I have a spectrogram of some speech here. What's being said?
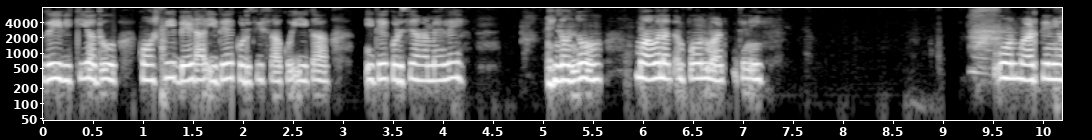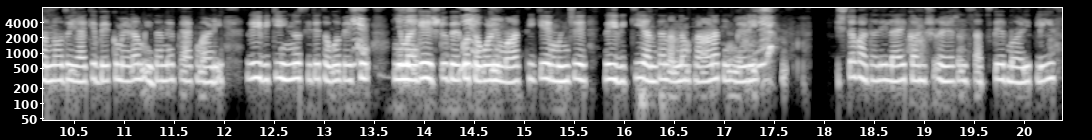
ರೀ ವಿಕಿ ಅದು ಕಾಸ್ಟ್ಲಿ ಬೇಡ, ಇದೇ ಕೊಡಿಸಿ, ಸಾಕು. ಈಗ ಇದೇ ಕೊಡಿಸಿ, ಆಮೇಲೆ ಇನ್ನೊಂದು ಮಾವನ ಫೋನ್ ಮಾಡ್ತೀನಿ. ಫೋನ್ ಮಾಡ್ತೀನಿ ಅನ್ನೋದು ಯಾಕೆ ಬೇಕು ಮೇಡಮ್ ಇದನ್ನೇ ಪ್ಯಾಕ್ ಮಾಡಿ. ರೀ ವಿಕಿ ಇನ್ನೂ ಸೀರೆ ತಗೋಬೇಕು. ನಿಮಗೆ ಎಷ್ಟು ಬೇಕೋ ತಗೊಳ್ಳಿ. ಮಾತಿಗೆ ಮುಂಚೆ, ರೀ ವಿಕಿ ಅಂತ ನನ್ನ ಪ್ರಾಣ ತಿನ್ನಬೇಡಿ ಇಷ್ಟವಾದಲ್ಲಿ like and share and subscribe ಮಾಡಿ ಪ್ಲೀಸ್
